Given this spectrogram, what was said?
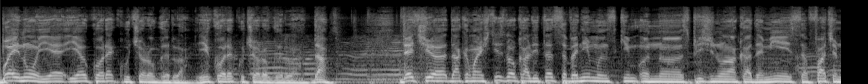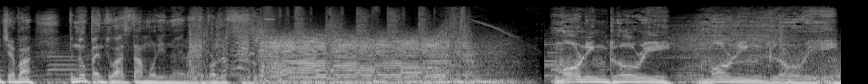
Băi, nu, e, e corect cu Ciorogârla. E corect cu Ciorogârla, da. Deci, uh, dacă mai știți localități, să venim în schimb în uh, sprijinul Academiei, să facem ceva. Nu pentru asta am murit noi la Revoluție. Morning Glory, Morning Glory.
